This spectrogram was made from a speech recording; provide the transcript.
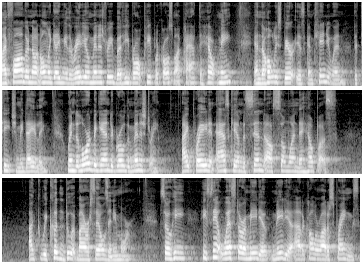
My father not only gave me the radio ministry, but he brought people across my path to help me, and the Holy Spirit is continuing to teach me daily. When the Lord began to grow the ministry, I prayed and asked him to send us someone to help us. I, we couldn't do it by ourselves anymore. So he, he sent Westar Media, Media out of Colorado Springs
